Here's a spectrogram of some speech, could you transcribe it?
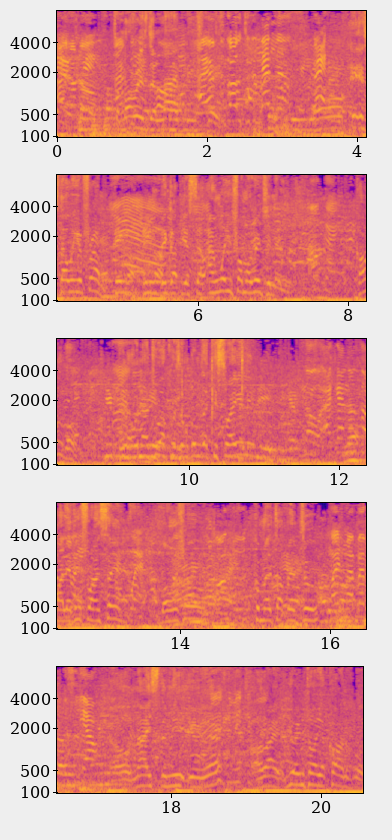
I don't know. Tomorrow is the liveliest I have to go to the Netherlands. Right. Oh, is that where you're from? Big up, Yeah. big up yourself. And where you from originally? Okay. Congo. Una- Unajua kuzungumza Kiswahili? No, I cannot talk Parlez-vous français? Ouais. Bonjour. Comment t'appelles-tu? Moi, je m'appelle Priscilla. Oh, nice to meet you, yeah? Nice to meet you. All right, you enjoy your carnival.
